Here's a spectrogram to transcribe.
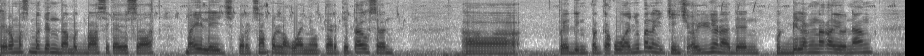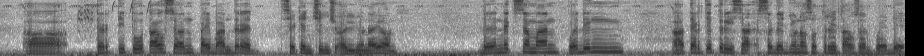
Pero mas maganda magbase kayo sa mileage. For example nakuha nyo yung 30,000 ah pwedeng pagkakuha nyo pa lang i-change oil nyo na then magbilang na kayo ng ah, 32,500 second change oil nyo na yon then next naman pwedeng ah, 33 sa, sagad nyo na sa 3,000 pwede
